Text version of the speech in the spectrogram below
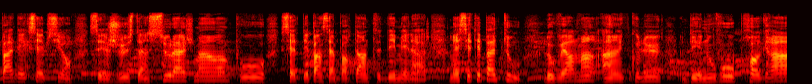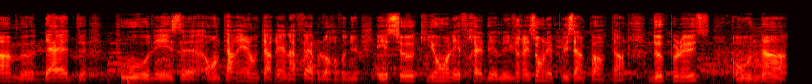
pas d'exception. C'est juste un soulagement pour cette dépense importante des ménages. Mais ce n'était pas tout. Le gouvernement a inclus des nouveaux programmes d'aide pour les euh, Ontariens et Ontariennes à faible revenu et ceux qui ont les frais de livraison les plus importants. De plus, on a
